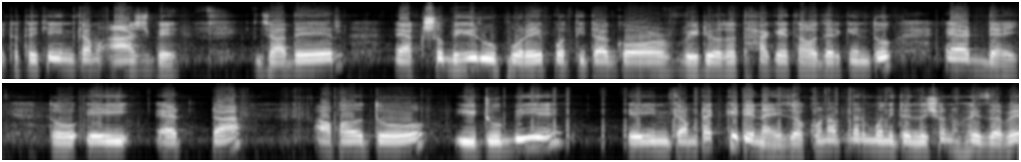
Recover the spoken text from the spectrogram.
এটা থেকে ইনকাম আসবে। যাদের একশো ভিউর উপরে প্রতিটা গড় ভিডিওতে থাকে তাদের কিন্তু অ্যাড দেয়। তো এই অ্যাডটা আপাতত ইউটিউবে এই ইনকামটা কেটে নেয়। যখন আপনার মনিটাইজেশন হয়ে যাবে,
